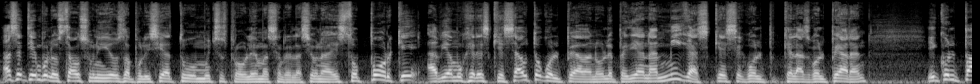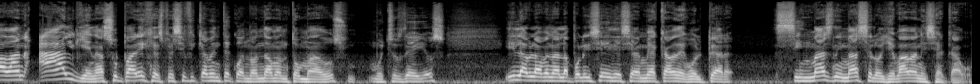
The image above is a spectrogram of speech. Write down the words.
Hace tiempo en los Estados Unidos la policía tuvo muchos problemas en relación a esto porque había mujeres que se autogolpeaban o le pedían amigas que, se que las golpearan y culpaban a alguien, a su pareja específicamente cuando andaban tomados, muchos de ellos, y le hablaban a la policía y decían me acaba de golpear sin más ni más se lo llevaban y se acabó.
